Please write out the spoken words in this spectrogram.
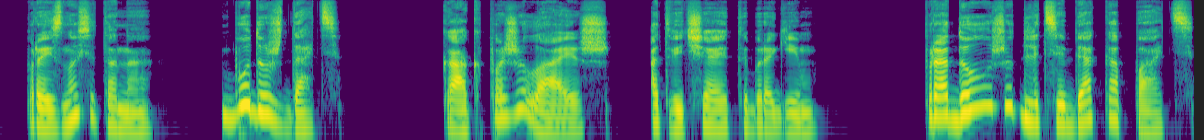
— произносит она. «Буду ждать». «Как пожелаешь», отвечает Ибрагим. Продолжу для тебя копать.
